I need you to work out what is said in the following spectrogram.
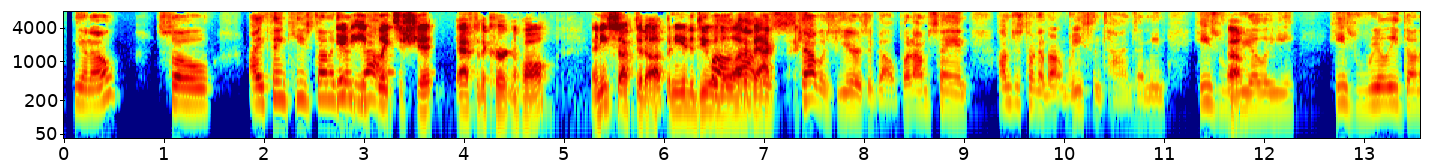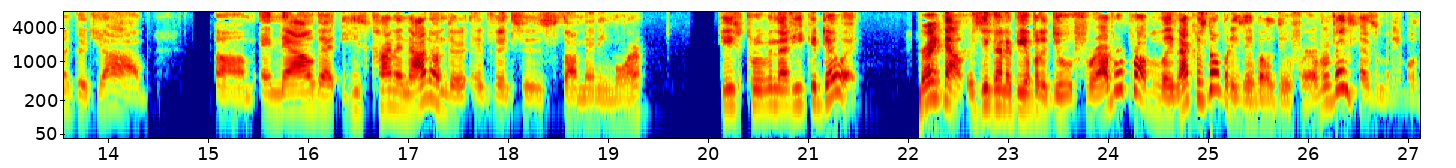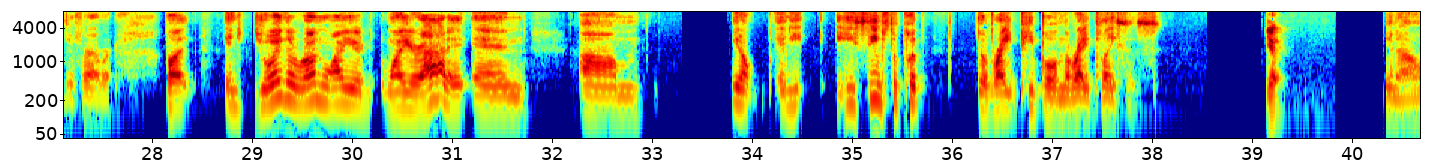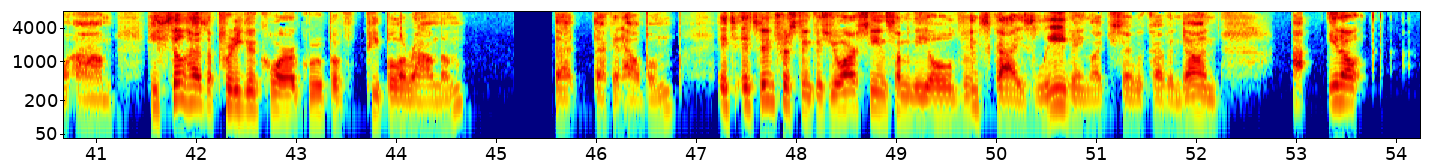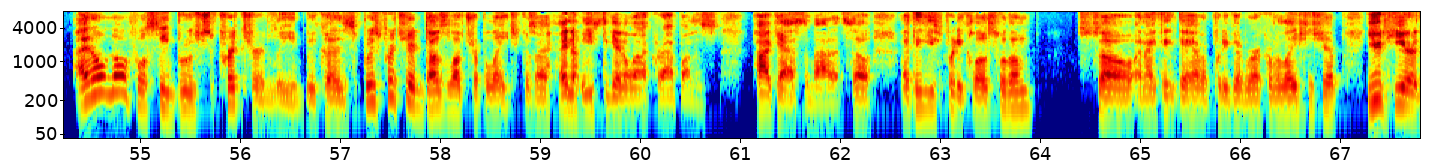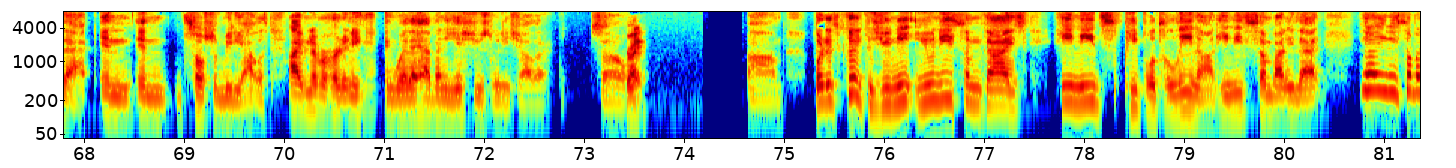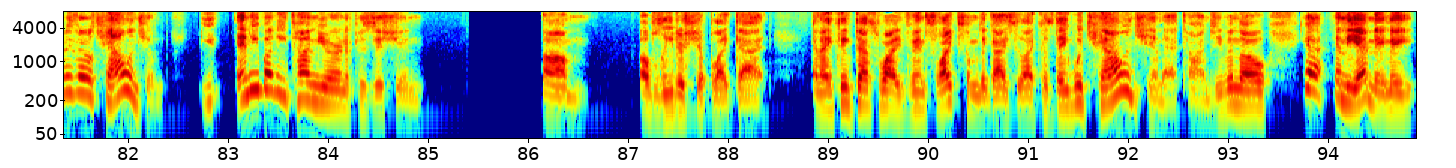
You know, so I think he's done a He good eat job. plates of shit after the curtain call, and he sucked it up, and he had to deal with a lot of was that was years ago, but I'm saying I'm just talking about recent times. I mean, he's Oh. really he's really done a good job. Um, and now that he's kind of not under Vince's thumb anymore, he's proven that he could do it. Right. Now, is he going to be able to do it forever? Probably not, because nobody's able to do it forever. Vince hasn't been able to do it forever. But enjoy the run while you're while you're at it, and um, you know, and he he seems to put the right people in the right places. Yep. You know, um, he still has a pretty good core group of people around him that that could help him. It's it's interesting because you are seeing some of the old Vince guys leaving, like you said with Kevin Dunn. I, you know, I don't know if we'll see Bruce Pritchard leave because Bruce Pritchard does love Triple H because I, I know he used to get a lot of crap on his podcast about it. So I think he's pretty close with him. So and I think they have a pretty good working relationship. You'd hear that in in social media outlets. I've never heard anything where they have any issues with each other. So Right. um, but it's good because you need you need some guys. He needs people to lean on. He needs somebody that you know. You need somebody that'll challenge him. You, anybody time you're in a position um, of leadership like that, and I think that's why Vince likes some of the guys he like because they would challenge him at times, even though yeah, in the end they may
